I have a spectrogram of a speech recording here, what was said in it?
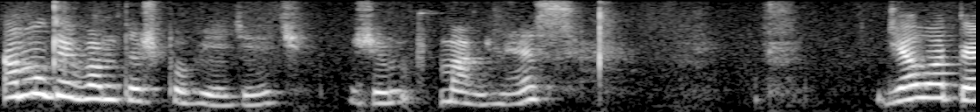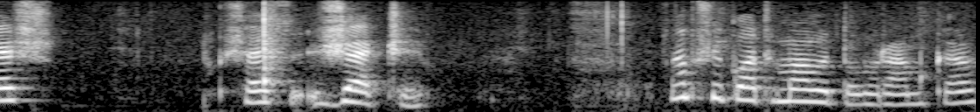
A mogę Wam też powiedzieć, że magnes działa też przez rzeczy. Na przykład mamy tą ramkę,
